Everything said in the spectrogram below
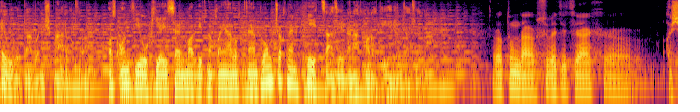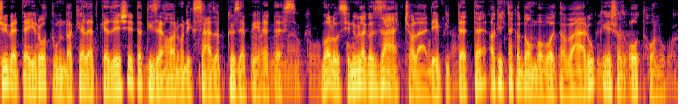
Európában is páratlan. Az antiókiai Szent Margitnak ajánlott templom csak nem 700 éven át maradt érintetlen. Rotunda v a süvetei rotunda keletkezését a 13. század közepére tesszük. Valószínűleg a Zágy család építette, akiknek a dombon volt a váruk és az otthonuk.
